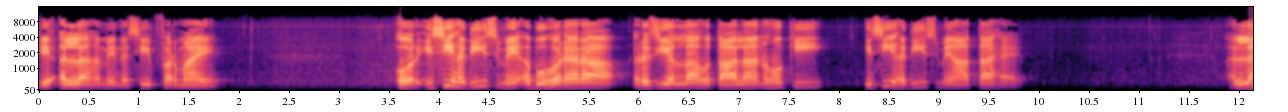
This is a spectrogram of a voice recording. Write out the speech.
یہ اللہ ہمیں نصیب فرمائے۔ اور اسی حدیث میں ابو حرا رضی اللہ تعالیٰ عنہ کی اسی حدیث میں آتا ہے۔ اللہ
